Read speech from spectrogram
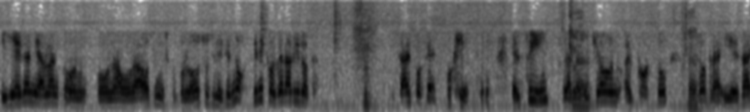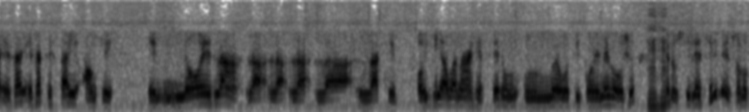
Y llegan y hablan con, con abogados inescrupulosos y le dicen, no, tiene que volver a abrir otra. ¿Y sabes por qué? Porque el fin, la comisión, el costo es otra. Y esa, esa, esa que está ahí, aunque eh, no es la, la, la, la, la, que hoy día van a ejercer un, un nuevo tipo de negocio, pero sí les sirve, solo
